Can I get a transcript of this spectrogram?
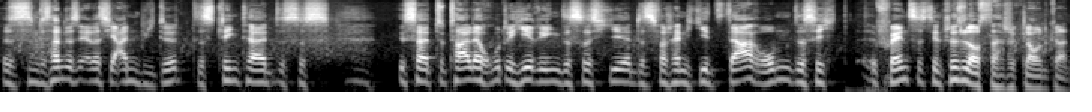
Es ist interessant, dass er das hier anbietet. Das klingt halt, das ist, ist halt total der rote Hering, dass das hier, das wahrscheinlich geht es darum, dass sich äh, Francis den Schlüssel aus der Tasche klauen kann.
